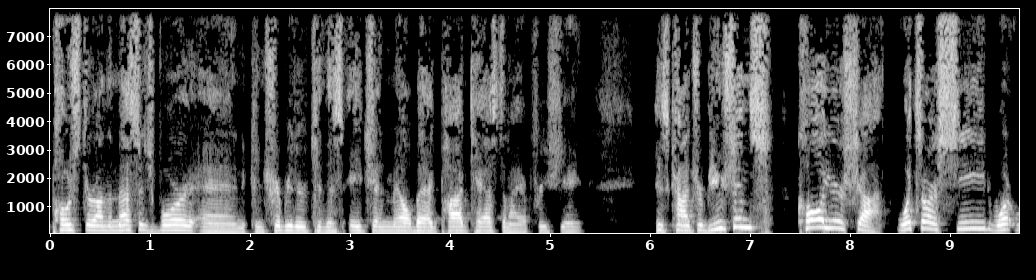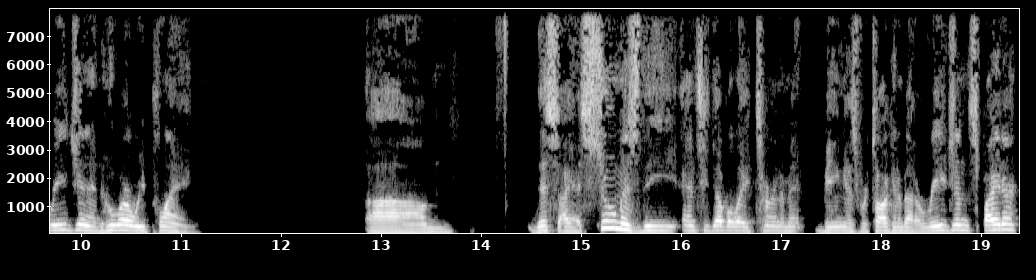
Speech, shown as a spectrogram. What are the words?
poster on the message board and contributor to this HN Mailbag podcast, and I appreciate his contributions. Call your shot. What's our seed? What region? And who are we playing? Um, this, I assume, is the NCAA tournament, being as we're talking about a region, Spider.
